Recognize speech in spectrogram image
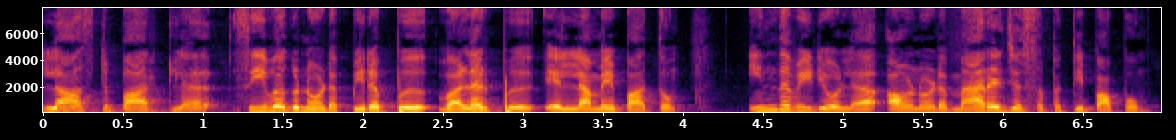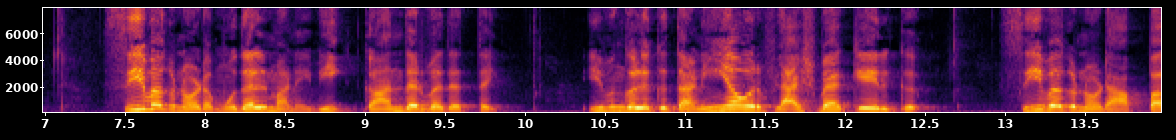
லாஸ்ட் பார்ட்டில் சீவகனோட பிறப்பு வளர்ப்பு எல்லாமே பார்த்தோம். இந்த வீடியோவில் அவனோட மேரேஜஸை பற்றி பார்ப்போம் சீவகனோட முதல் மனைவி காந்தர்வதத்தை. இவங்களுக்கு தனியாக ஒரு ஃப்ளாஷ்பேக்கே இருக்குது சீவகனோட அப்பா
